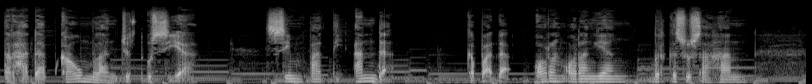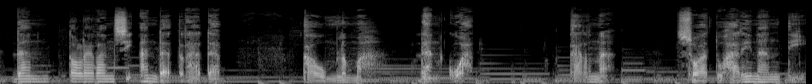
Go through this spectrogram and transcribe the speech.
terhadap kaum lanjut usia, simpati Anda kepada orang-orang yang berkesusahan, dan toleransi Anda terhadap kaum lemah dan kuat karena suatu hari nanti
